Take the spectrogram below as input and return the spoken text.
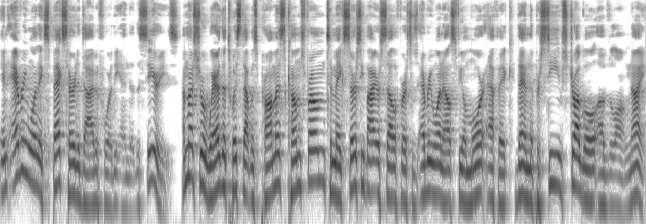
and everyone expects her to die before the end of the series. I'm not sure where the twist that was promised comes from to make Cersei by herself versus everyone else feel more epic than the perceived struggle of the long night.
